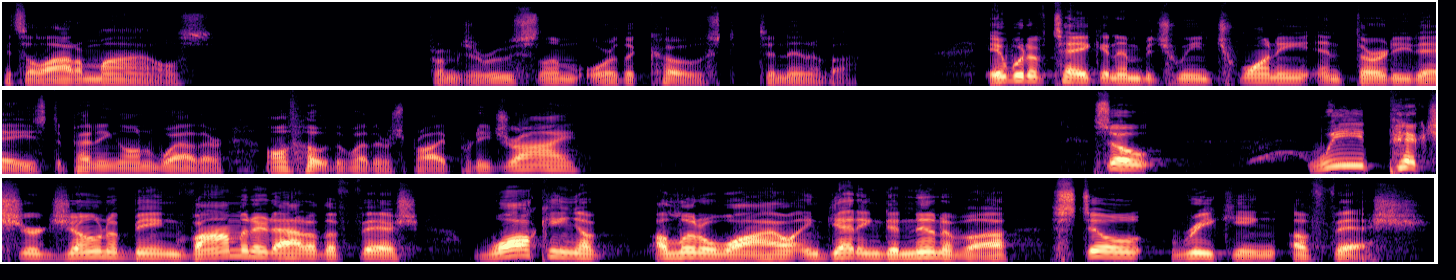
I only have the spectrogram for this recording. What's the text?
It's a lot of miles from Jerusalem or the coast to Nineveh. It would have taken him between 20 and 30 days, depending on weather, although the weather is probably pretty dry. So we picture Jonah being vomited out of the fish, walking a, a little while, and getting to Nineveh, still reeking of fish.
